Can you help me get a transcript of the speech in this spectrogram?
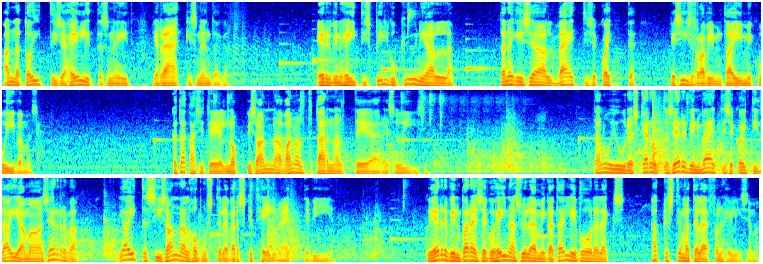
Anna toitis ja hellitas neid ja rääkis nendega. Ervin heitis pilgu küüni alla. ta nägi seal väetisekotte ja siis ravimtaimi kuivamas. ka tagasiteel noppis Anna vanalt pärnalt tee ääres õisi talu juures kärutas Ervin väetisekotid aiamaa serva ja aitas siis Annal hobustele värsket heina ette viia. kui Ervin parasjagu heinasülemiga talli poole läks, hakkas tema telefon helisema.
